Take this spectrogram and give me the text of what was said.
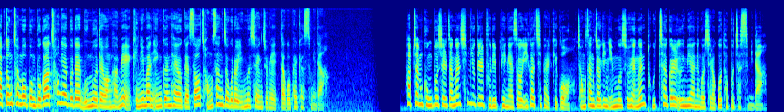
합동참모본부가 청해부대 문무대왕함이 기니만 인근 해역에서 정상적으로 임무 수행 중에 있다고 밝혔습니다. 합참 공보실장은 16일 브리핑에서 이같이 밝히고 정상적인 임무 수행은 도착을 의미하는 것이라고 덧붙였습니다.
